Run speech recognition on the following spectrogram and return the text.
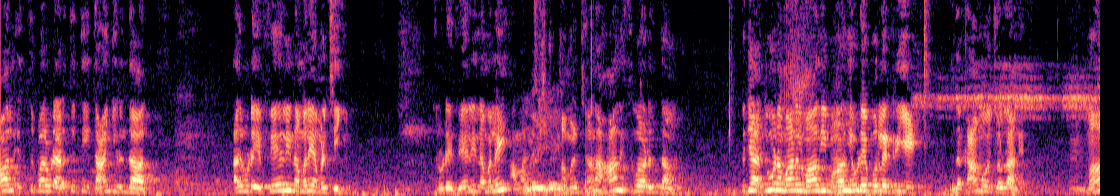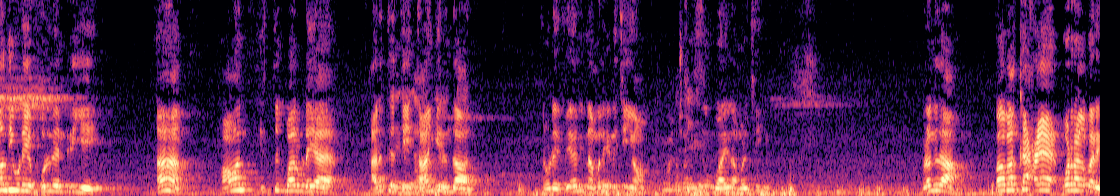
ஆல் இஸ்திக்பாலுடைய அர்த்தத்தை தாங்கியிருந்தால். அதனுடைய ஃபேலின் அமலை அமல் செய்யும். அதனுடைய ஃபேலின் அமலை அமல் செய்யும். அமல் செய்யும். ஆனா ஆல் இஸ்திக்பால் எடுத்தாங்க விஜயா தூண மானல் மாதி மாதியுடைய பொருள் என்றியே. இந்த காமவை சொல்றாங்க. மாதியுடைய பொருள் என்றியே. ஆ ஆல் இஸ்திக்பாலுடைய அர்த்தத்தை தாங்கியிருந்தால் என்னுடைய பேரின் அமலை என்ன செய்யும்? வாயில் அமல் செய்யும். விளங்குதா? போடுறாங்க பாரு.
